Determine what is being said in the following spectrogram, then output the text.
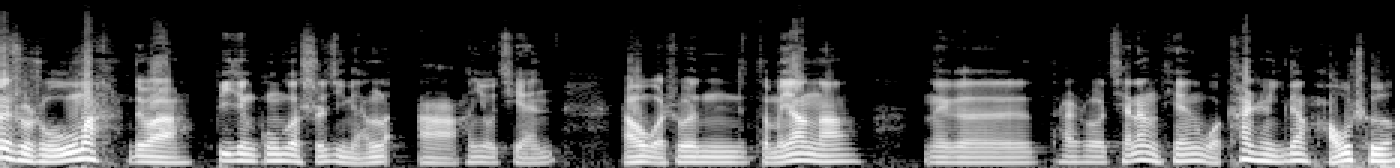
怪叔叔嘛，对吧？毕竟工作十几年了啊，很有钱。然后我说你怎么样啊？那个他说前两天我看上一辆豪车。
